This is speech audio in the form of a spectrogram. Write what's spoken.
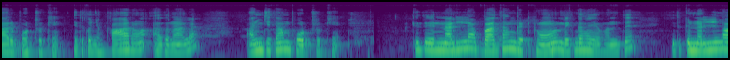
ஆறு போட்டிருக்கேன். இது கொஞ்சம் காரம். அதனால் அஞ்சு தான் போட்டிருக்கேன். இது நல்லா வதங்கட்டும். வெங்காயம் வந்து இதுக்கு நல்லா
